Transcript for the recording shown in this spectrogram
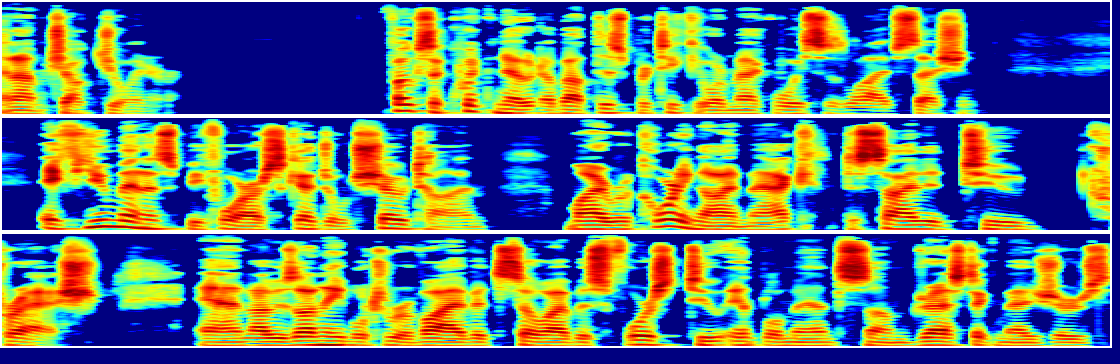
and I'm Chuck Joiner. Folks, a quick note about this particular Mac Voices live session. A few minutes before our scheduled showtime, my recording iMac decided to crash, and I was unable to revive it, so I was forced to implement some drastic measures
